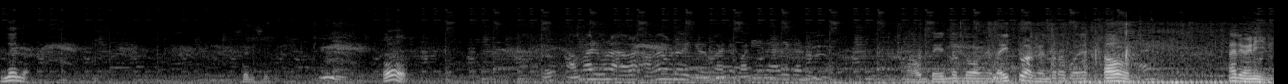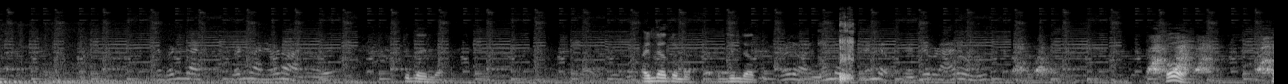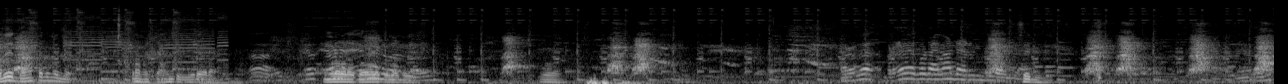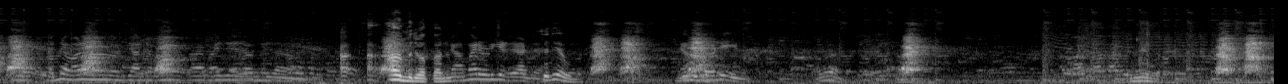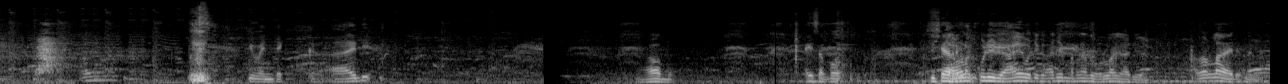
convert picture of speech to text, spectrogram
ഇല്ല ഇല്ല. ശരി ശരി. ഓ. ലൈറ്റ് വാങ്ങാൻ എന്താ പോയ? ഓ. ആര് വേണി? ഇല്ല ഇല്ല. അതിന്റെ അകത്തുണ്ട് ഇതിന്റെ അകത്ത് ഓ അതെ ഞാൻ തന്നെ എടാ മറ്റേ വീട് എടാ നമ്മളവിടെ കോവളത്തുള്ള പോയി ഓ. ശരി ശരി. അതെന്തൊരു പത്താനും ശരിയാവില്ല ഇവന്റെ കാര്യം. അപ്പോൾ തവളക്കുഴി രായ ഒരു കാര്യം പറഞ്ഞത് ഉള്ള കാര്യമാണ്. അതുള്ള കാര്യം തന്നെ.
